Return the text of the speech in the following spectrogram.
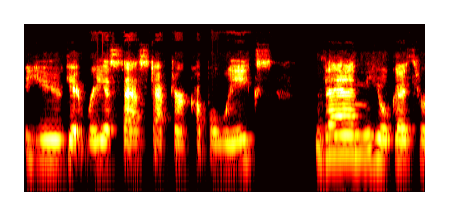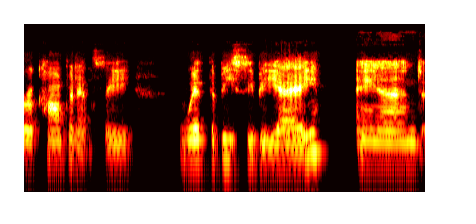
you get reassessed after a couple weeks. Then you'll go through a competency with the BCBA and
